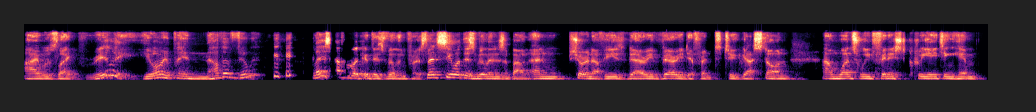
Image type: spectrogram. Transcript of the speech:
I was like, "Really? You want me to play another villain? let's have a look at this villain first. Let's see what this villain is about. And sure enough, he is very, very different to Gaston. And once we'd finished creating him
